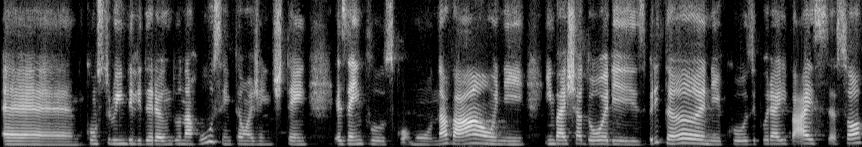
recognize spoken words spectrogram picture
é, construindo e liderando na Rússia. Então, a gente tem exemplos como Navalny, embaixadores britânicos e por aí vai. É só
